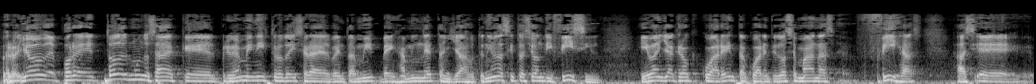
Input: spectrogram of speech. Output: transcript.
Pero yo, eh, por, eh, todo el mundo sabe que el primer ministro de Israel, Benjamín Netanyahu, tenía una situación difícil. Iban ya creo que 40, 42 semanas fijas, eh,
